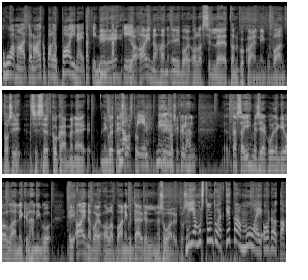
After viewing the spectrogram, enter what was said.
huomaa, että on aika paljon paineitakin yhtäkkiä. Niin, ja ainahan ei voi olla silleen, että on koko ajan niinku vaan tosi, siis se, että koko ajan menee, niinku, että ei suostu. Nappiin. Niin, Mm. koska kyllähän tässä ihmisiä kuitenkin ollaan, niin kyllähän niinku, ei aina voi olla vaan niinku täydellinen suoritus. Niin ja musta tuntuu, että ketään muu ei odota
